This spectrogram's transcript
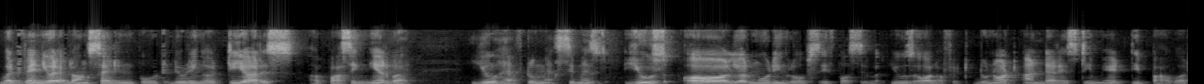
but when you're alongside in port during a TRS or passing nearby, you have to maximize, use all your mooring ropes if possible, use all of it. Do not underestimate the power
